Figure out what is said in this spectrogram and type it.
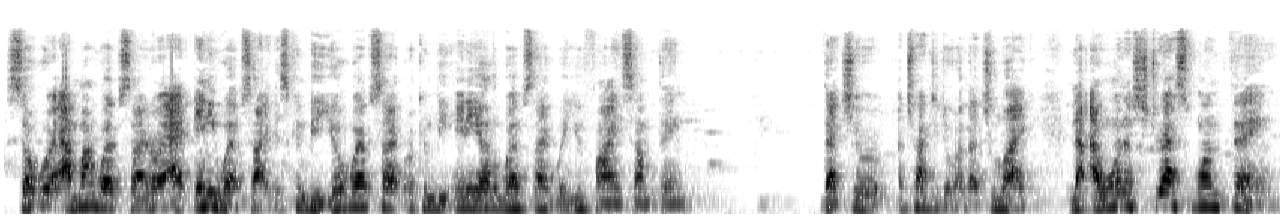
So we're at my website or at any website. This can be your website or it can be any other website where you find something that you're attracted to or that you like. Now I want to stress one thing.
